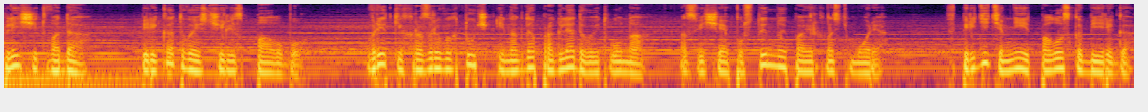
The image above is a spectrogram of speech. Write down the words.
Плещет вода, перекатываясь через палубу. В редких разрывах туч иногда проглядывает луна, освещая пустынную поверхность моря. Впереди темнеет полоска берега.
